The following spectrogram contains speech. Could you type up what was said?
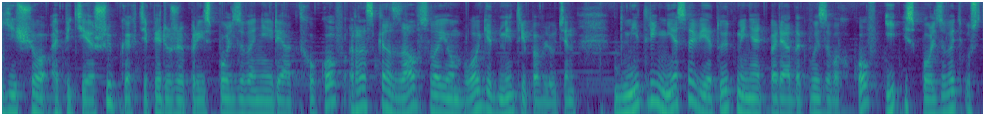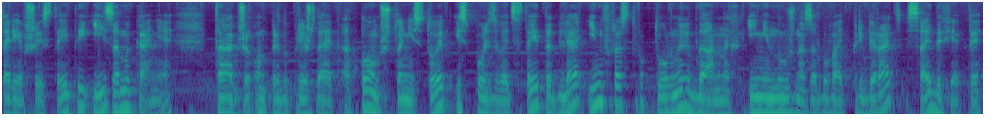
Еще о пяти ошибках, теперь уже при использовании React хуков, рассказал в своем блоге Дмитрий Павлютин. Дмитрий не советует менять порядок вызова хуков и использовать устаревшие стейты и замыкания. Также он предупреждает о том, что не стоит использовать стейты для инфраструктурных данных и не нужно забывать прибирать сайд-эффекты.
